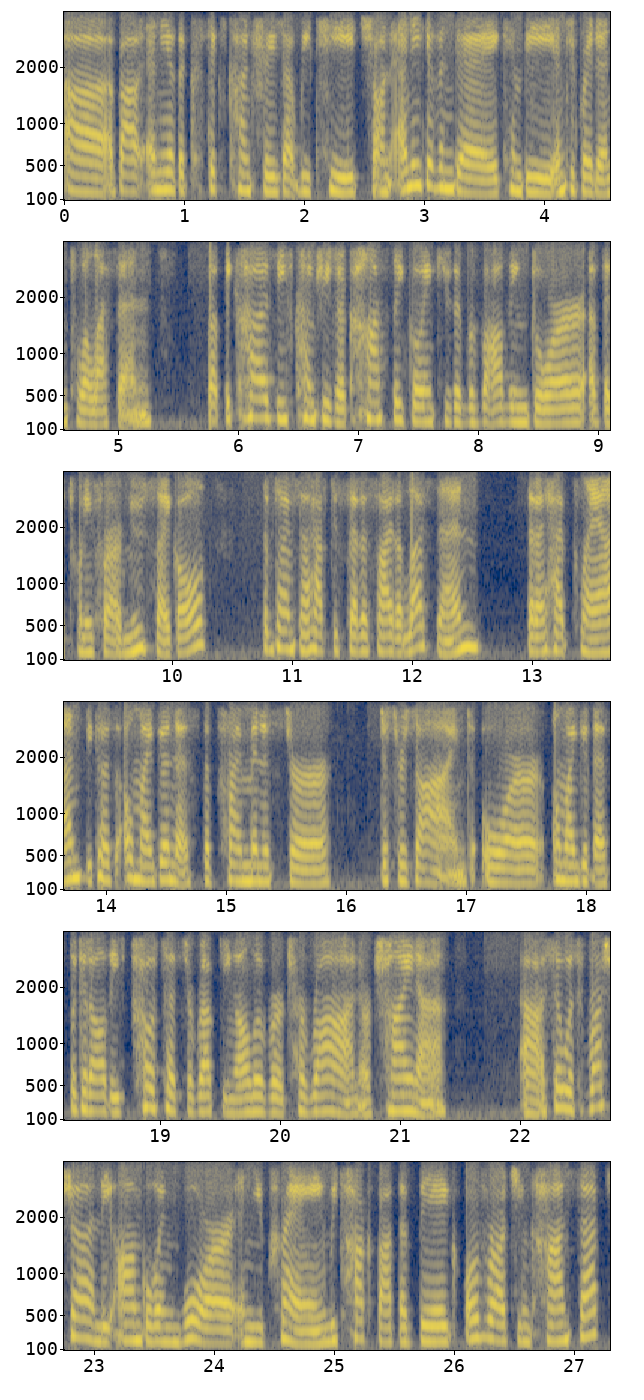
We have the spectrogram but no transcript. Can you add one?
uh, about any of the six countries that we teach on any given day can be integrated into a lesson. But because these countries are constantly going through the revolving door of the 24 hour news cycle, sometimes I have to set aside a lesson that I had planned because, oh my goodness, the prime minister just resigned, or oh my goodness, look at all these protests erupting all over Tehran or China. Uh, so, with Russia and the ongoing war in Ukraine, we talk about the big overarching concept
